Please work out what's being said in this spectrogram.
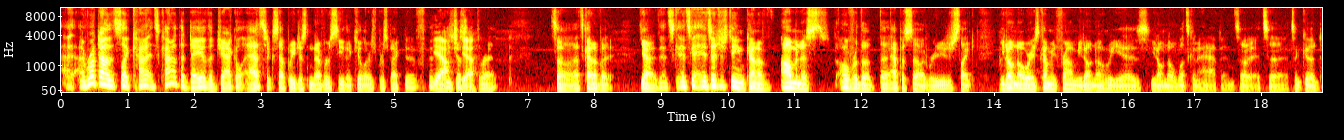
I- I wrote down it's like kind of it's kind of the day of the Jackal S, except we just never see the killer's perspective. Yeah, he's just yeah. a threat. So that's kind of a yeah. It's it's it's interesting, kind of ominous over the the episode where you just like you don't know where he's coming from, you don't know who he is, you don't know what's going to happen. So it's a it's a good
